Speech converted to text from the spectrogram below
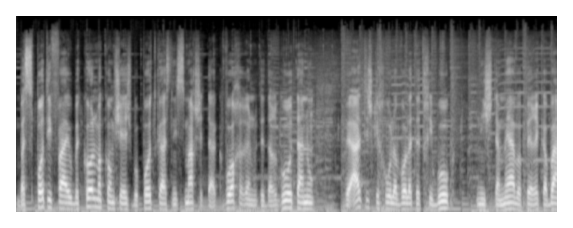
בספוטיפיי ובכל מקום שיש בו פודקאסט, נשמח שתעקבו אחרינו, תדרגו אותנו, ואל תשכחו לבוא לתת חיבוק. נשתמע בפרק הבא.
